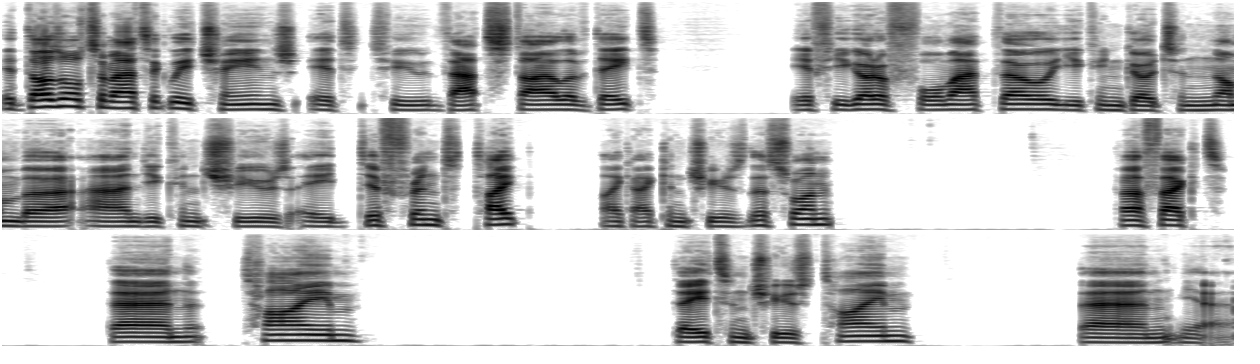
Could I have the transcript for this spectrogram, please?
It does automatically change it to that style of date. If you go to format though, you can go to number and you can choose a different type. Like I can choose this one. Perfect. Then time, date and choose time. Then yeah,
